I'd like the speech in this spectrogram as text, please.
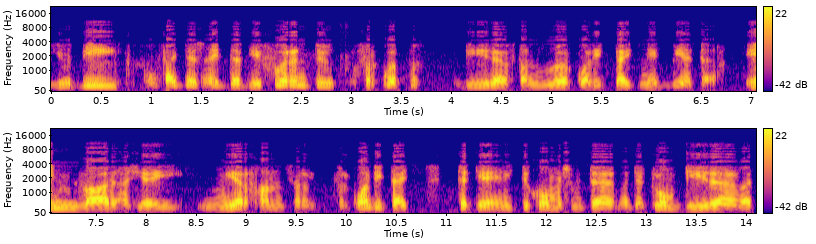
Jy weet die feit is net dat jy vorentoe verkoop diere van hoë kwaliteit net beter. En waar as jy meer gaan vir vir kwantiteit sit jy in die toekoms met 'n met 'n klomp diere wat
